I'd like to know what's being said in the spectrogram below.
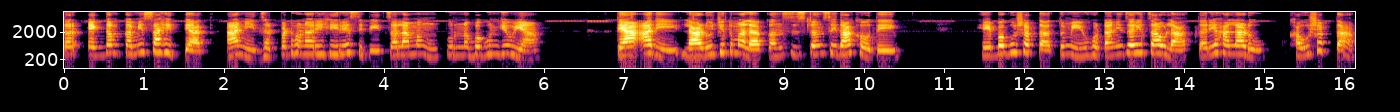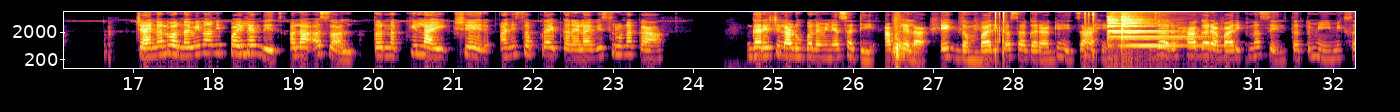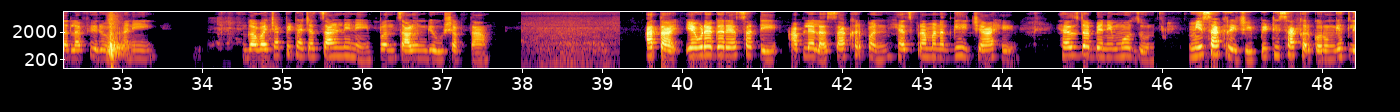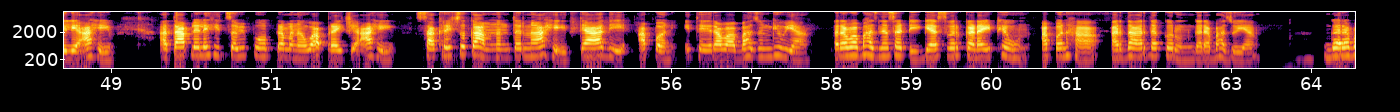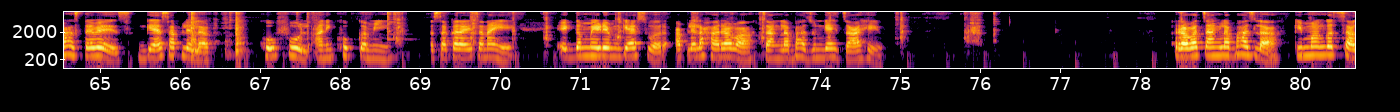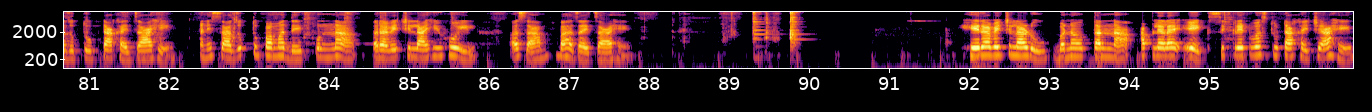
तर एकदम कमी साहित्यात आणि झटपट होणारी ही रेसिपी चला मग पूर्ण बघून घेऊया. त्याआधी लाडूची तुम्हाला कन्सिस्टन्सी दाखवते. हे बघू शकता तुम्ही होटाने जरी चावला तरी हा लाडू खाऊ शकता. चॅनलवर नवीन आणि पहिल्यांदाच आला असाल तर नक्की लाईक शेअर आणि सबस्क्राईब करायला विसरू नका. गऱ्याचे लाडू बनविण्यासाठी आपल्याला एकदम बारीक असा गरा घ्यायचा आहे. जर हा गरा बारीक नसेल तर तुम्ही मिक्सरला फिरून आणि गव्हाच्या पिठाच्या चाळणीने पण चाळून घेऊ शकता. आता एवढ्या गऱ्यासाठी आपल्याला साखर पण ह्याच प्रमाणात घ्यायची आहे. ह्याच डब्याने मोजून मी साखरेची पिठी साखर करून घेतलेली आहे. आता आपल्याला ही चवी प्रमाण वापरायची आहे. साखरेचं काम नंतर न आहे त्याआधी आपण इथे रवा भाजून घेऊया. रवा भाजण्यासाठी गॅसवर कढाई ठेवून आपण हा अर्धा अर्धा करून गरा भाजूया. गरा भाजत्या वेळेस गॅस आपल्याला खूप फुल आणि खूप कमी असा करायचा नाही एकदम मिडियम गॅसवर आपल्याला हा रवा चांगला भाजून घ्यायचा आहे. रवा चांगला भाजला की मगच साजूक तूप टाकायचं आहे. आणि साजूक तुपामध्ये पुन्हा रव्याची लाही होईल असा भाजायचा आहे. हे रव्याचे लाडू बनवताना आपल्याला एक सिक्रेट वस्तू टाकायची आहे.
